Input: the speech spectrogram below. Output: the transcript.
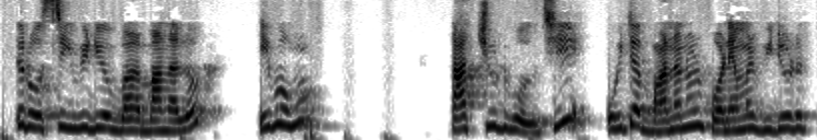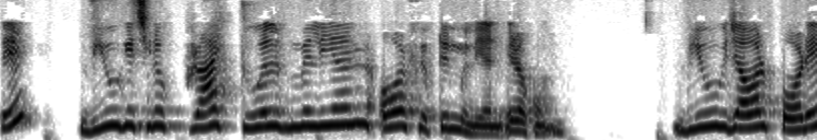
তো রোস্টিং ভিডিও বানালো। এবং টাচুট বলছি, ওইটা বানানোর পরে আমার ভিডিওটাতে ভিউ গেছিল প্রায় twelve million or fifteen million এরকম। ভিউ যাওয়ার পরে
